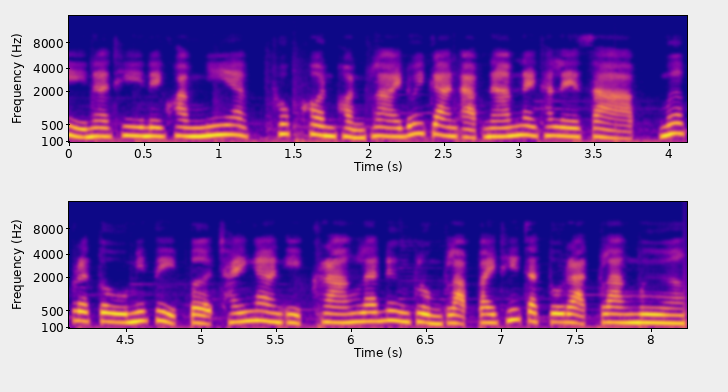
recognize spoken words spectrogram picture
กี่นาทีในความเงียบ ทุกคนผ่อนคลายด้วยการอาบน้ำในทะเลสาบ เมื่อประตูมิติเปิดใช้งานอีกครั้งและดึงกลุ่มกลับไปที่จัตุรัสกลางเมือง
